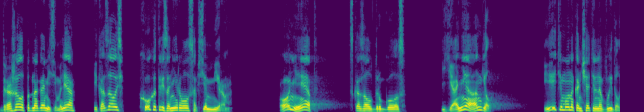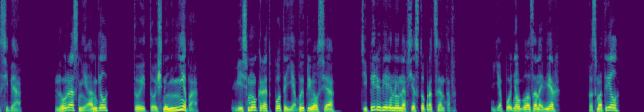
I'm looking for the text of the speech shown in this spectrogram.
дрожала под ногами земля, и, казалось, хохот резонировал со всем миром. «О, нет!» — сказал вдруг голос. «Я не ангел!» И этим он окончательно выдал себя. Ну, раз не ангел, то и точно не небо. Весь мокрый от пота я выпрямился, теперь уверенный на все сто процентов. Я поднял глаза наверх, посмотрел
